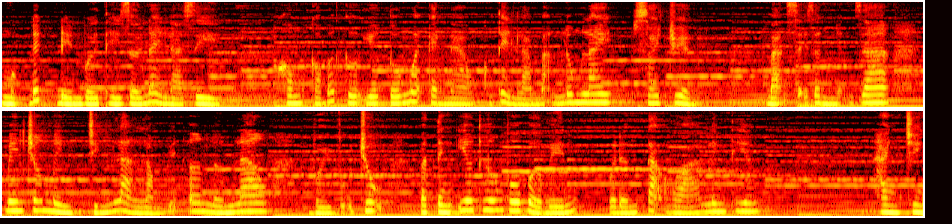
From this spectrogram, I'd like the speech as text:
mục đích đến với thế giới này là gì. Không có bất cứ yếu tố ngoại cảnh nào có thể làm bạn lung lay, xoay chuyển. Bạn sẽ dần nhận ra bên trong mình chính là lòng biết ơn lớn lao với vũ trụ và tình yêu thương vô bờ bến với đấng tạo hóa linh thiêng. Hành trình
